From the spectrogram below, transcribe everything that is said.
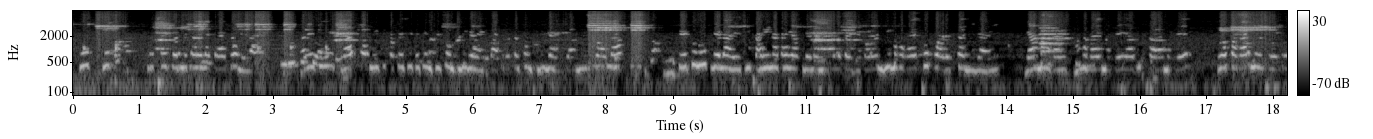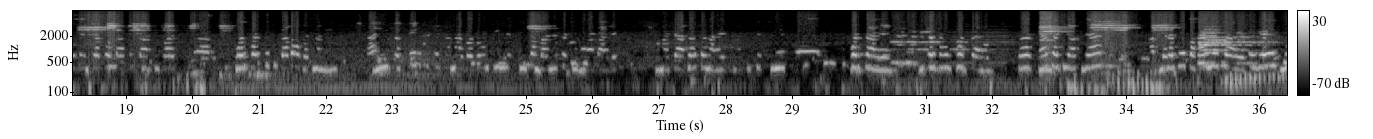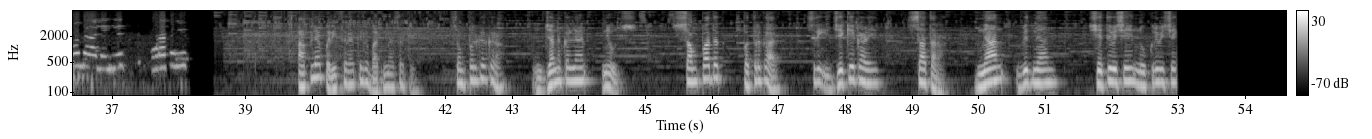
खूप खूप कर्मचाऱ्याला त्रास झालेला आहे. आणि त्रास करण्याची कपॅसिटी त्यांची संपलेली आहे. पात्रता संपलेली आहे. त्यामुळे आता पेटून उठलेला आहे की काही ना काही आपल्याला मिळालं पाहिजे. कारण ही महागाई खूप वाढत चाललेली आहे. या महागाई महागाईमध्ये या दुष्काळामध्ये जो पगार मिळतो तो त्यांच्या पोटापुरता किंवा घर खर्च सुद्धा भागत नाही. आणि प्रत्येक वर्षाच्या मागं दोन तीन व्यक्ती सांभाळण्यासाठी घरात आहे कुणाचे आजार पण आहे कुणाची शैक्षणिक खर्च आहे इतर काही खर्च आहे. तर त्यासाठी आपल्या आपल्याला जो पगार मिळतो आहे तो वेळेत न मिळाल्याने घरातही आपल्या परिसरातील बातम्यांसाठी संपर्क करा. जनकल्याण न्यूज. संपादक पत्रकार श्री जे के काळे सातारा. ज्ञान विज्ञान शेतीविषयी नोकरीविषयी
